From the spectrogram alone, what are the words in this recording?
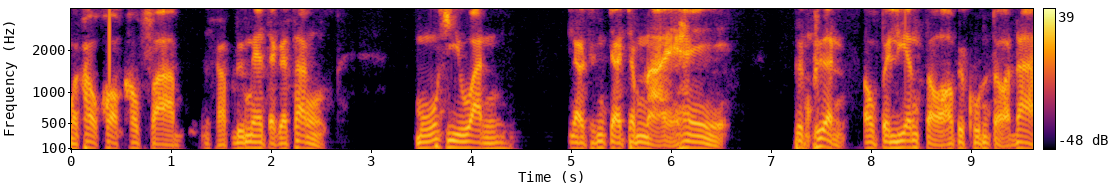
มาเข้าคอกเข้าฟาร์มนะครับ หรือแม้แต่กระทั่งหมูกี่วันเราถึงจะจำหน่ายให้เพื่อนๆ เอาไปเลี้ยงต่ออไปคุณต่อได้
